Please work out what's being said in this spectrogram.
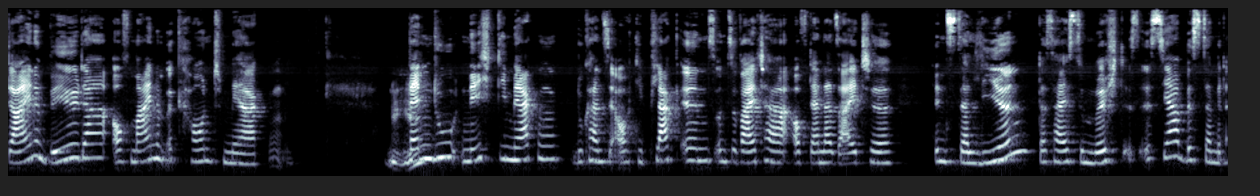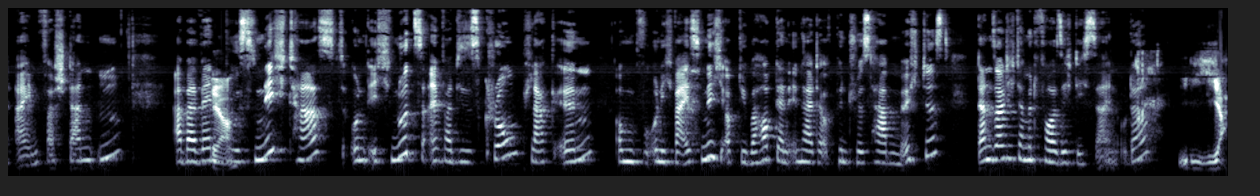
deine Bilder auf meinem Account merken. Mhm. Wenn du nicht die merken, du kannst ja auch die Plugins und so weiter auf deiner Seite installieren. Das heißt, du möchtest es ja, bist damit einverstanden. Aber wenn ja. du es nicht hast und ich nutze einfach dieses Chrome-Plugin und, und ich weiß nicht, ob du überhaupt deine Inhalte auf Pinterest haben möchtest, dann sollte ich damit vorsichtig sein, oder? Ja,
